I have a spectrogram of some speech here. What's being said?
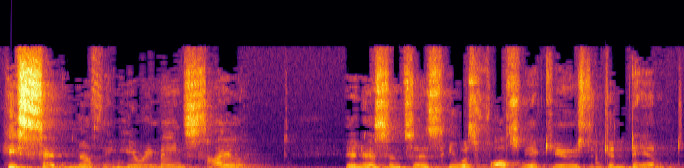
He said nothing, he remained silent in essence, as he was falsely accused and condemned.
